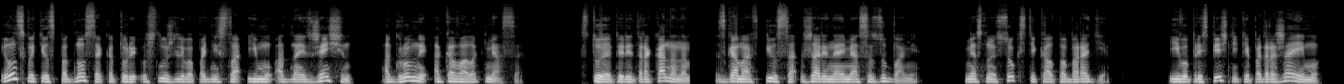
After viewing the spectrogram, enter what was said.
И он схватил с подноса, который услужливо поднесла ему одна из женщин, огромный оковалок мяса. Стоя перед ракананом, Сгама впился в жареное мясо зубами. Мясной сок стекал по бороде. Его приспешники, подражая ему,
